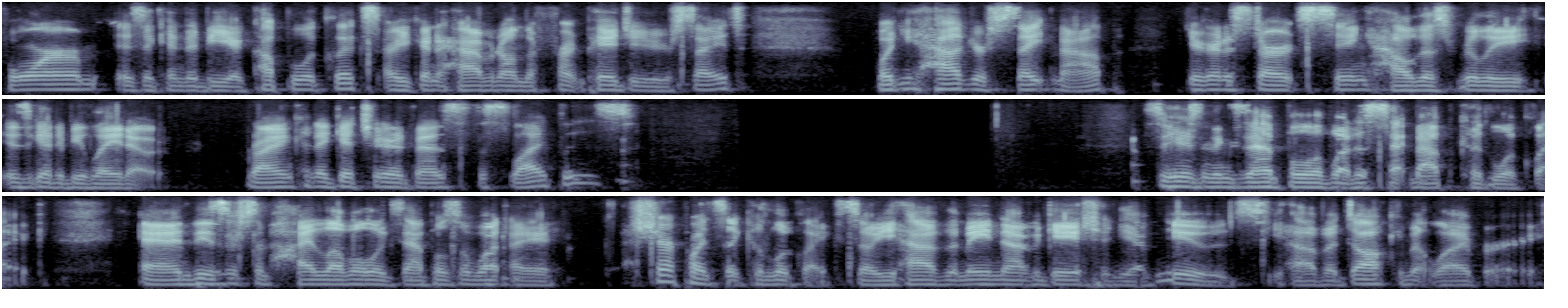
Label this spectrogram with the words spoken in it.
form? Is it going to be a couple of clicks? Are you going to have it on the front page of your site? When you have your sitemap, you're going to start seeing how this really is going to be laid out. Ryan, can I get you to advance the slide, please? So here's an example of what a sitemap could look like. And these are some high level examples of what a SharePoint site could look like. So you have the main navigation, you have news, you have a document library,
